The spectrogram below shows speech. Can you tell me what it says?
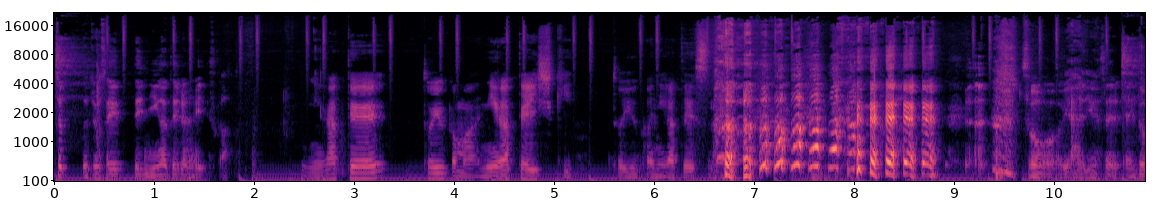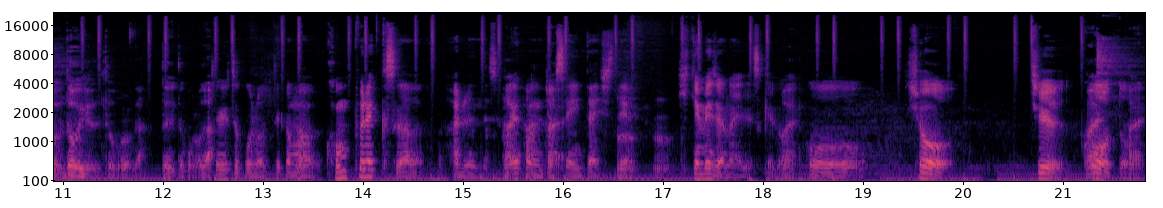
ちょっと女性って苦手じゃないですか？苦手というかまあ苦手意識というか苦手ですね。そう、いや、苦手えどどういうところが？どういうところが？というところっていうかまあうんコンプレックスがあるんですよね。この女性に対して。うん引け目じゃないですけど、はいこう、小、中、高とはい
